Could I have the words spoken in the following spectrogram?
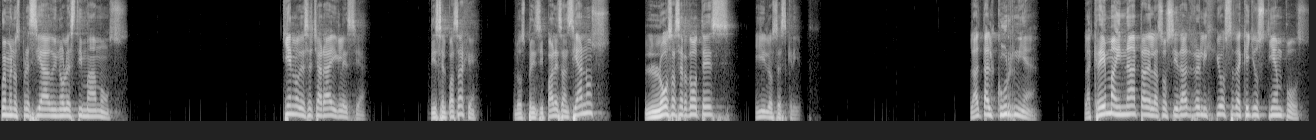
fue menospreciado y no lo estimamos. ¿Quién lo desechará, iglesia? Dice el pasaje, los principales ancianos, los sacerdotes y los escribas. La alta alcurnia, la crema innata de la sociedad religiosa de aquellos tiempos,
